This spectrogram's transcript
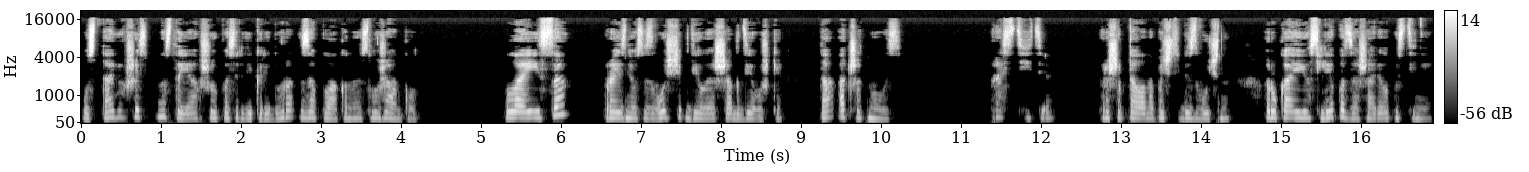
уставившись на стоявшую посреди коридора заплаканную служанку. «Лаиса?» — произнес извозчик, делая шаг к девушке. Та отшатнулась. «Простите», — прошептала она почти беззвучно. Рука ее слепо зашарила по стене.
